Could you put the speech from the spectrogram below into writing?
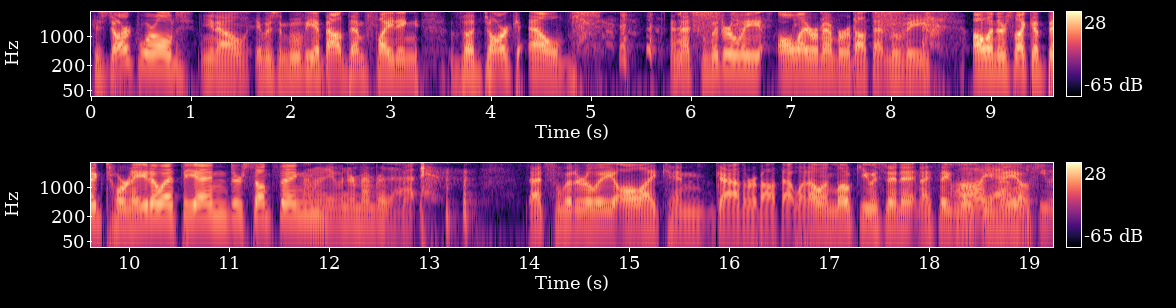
Cuz Dark World, you know, it was a movie about them fighting the Dark Elves. and that's literally all I remember about that movie. Oh, and there's like a big tornado at the end or something. I don't even remember that. That's literally all I can gather about that one. Oh, and Loki was in it, and I think Oh, Loki yeah, may Loki have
